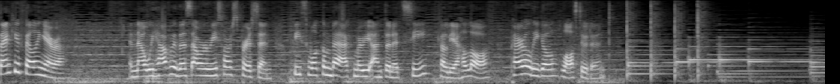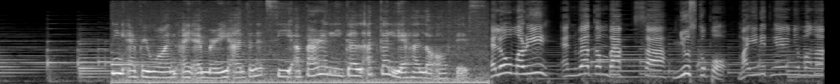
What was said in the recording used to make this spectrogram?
Thank you, Felingera. And now we have with us our resource person. Please welcome back Marie Antoinette C. Law, paralegal law student. Good evening everyone. I am Marie Antoinette C., a paralegal at Calieja Law Office. Hello Marie and welcome back sa news ko po. Mainit ngayon yung mga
